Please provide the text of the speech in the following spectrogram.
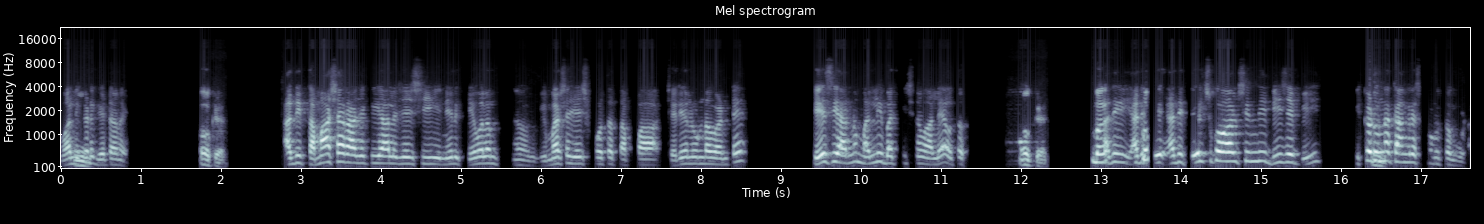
వాళ్ళు. ఇక్కడ గెట్ ఆన్ ఓకే. అది తమాషా రాజకీయాలు చేసి నేను కేవలం విమర్శ చేసిపోతా తప్ప చర్యలు ఉండవంటే కేసీఆర్ను మళ్ళీ బతికించిన వాళ్ళే అవుతారు. ఓకే. మరి అది అది అది తేల్చుకోవాల్సింది బీజేపీ ఇక్కడ ఉన్న కాంగ్రెస్ ప్రభుత్వం కూడా.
